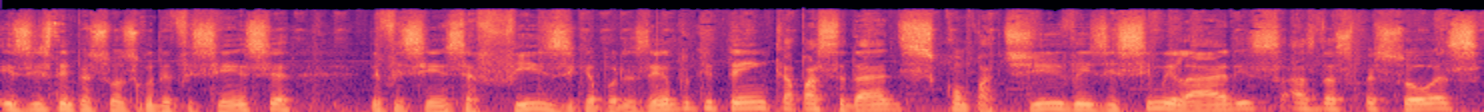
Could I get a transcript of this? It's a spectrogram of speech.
existem pessoas com deficiência, deficiência física, por exemplo, que têm capacidades compatíveis e similares às das pessoas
